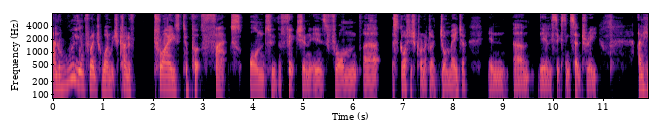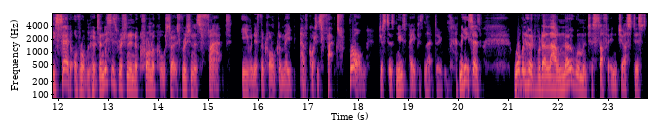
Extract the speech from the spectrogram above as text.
and a really influential one, which kind of tries to put facts onto the fiction is from uh, a Scottish chronicler, John Major, in um, the early 16th century. And he said of Robin Hood, and this is written in a chronicle, so it's written as fact, even if the chronicler may have got his facts wrong, just as newspapers and that do. And he says, Robin Hood would allow no woman to suffer injustice,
